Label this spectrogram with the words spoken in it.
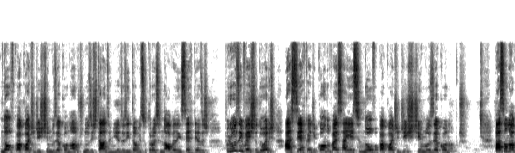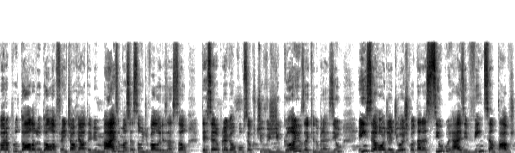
novo pacote de estímulos econômicos nos Estados Unidos, então isso trouxe novas incertezas para os investidores acerca de quando vai sair esse novo pacote de estímulos econômicos. Passando agora para o dólar, o dólar frente ao real teve mais uma sessão de valorização, terceiro pregão consecutivo de ganhos aqui no Brasil, encerrou o dia de hoje cotado a R$ 5,20,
